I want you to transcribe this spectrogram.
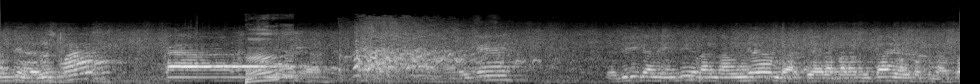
nanti harus makan. Ya. Oke. Jadi kali ini ulang tahunnya Mbak Tiara Paramita yang ke-8.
